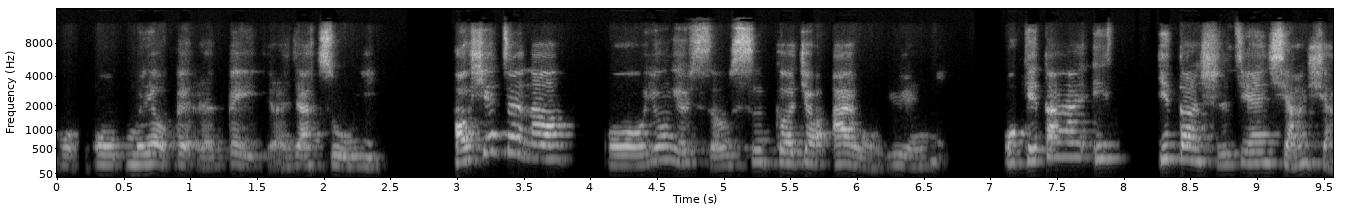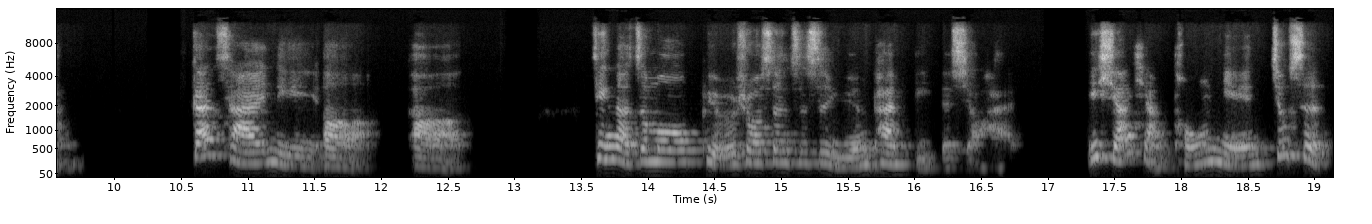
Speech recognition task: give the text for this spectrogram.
我我没有被人被人家注意。好，现在呢，我用一首诗歌叫《爱我愿意》，我给大家一一段时间想想，刚才你呃呃。听了这么，比如说，甚至是语言攀比的小孩，你想想，童年就是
